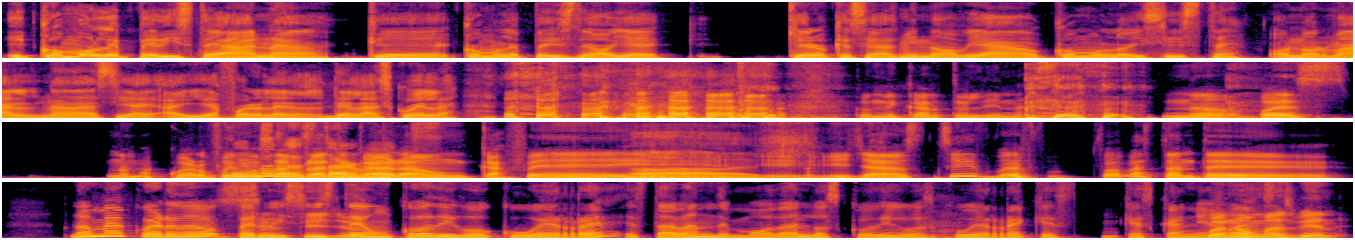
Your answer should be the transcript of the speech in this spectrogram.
¿Y cómo le pediste a Ana que, cómo le pediste, oye, quiero que seas mi novia o cómo lo hiciste? O normal, nada, así ahí- afuera de la escuela. Con mi cartulina. No, pues no me acuerdo. Fuimos, Fuimos a a platicar a un café y, Ay. y- y ya, sí, fue- bastante... No me acuerdo, pero Sencillo. hiciste un código QR, estaban de moda los códigos QR que, que escaneabas. Bueno, más bien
